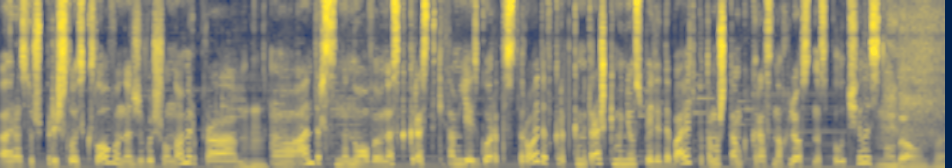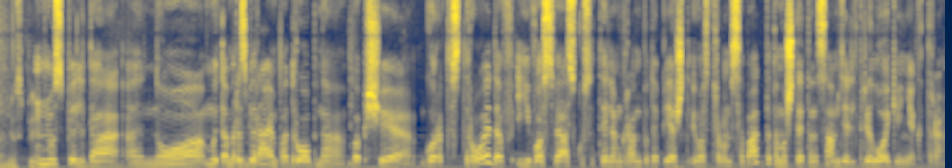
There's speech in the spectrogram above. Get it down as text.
раз уж пришлось к слову, у нас же вышел номер про э, Андерсона новый. У нас как раз-таки там есть город астероидов. Короткометражки мы не успели добавить, потому что там как раз нахлест у нас получилось. Ну да, он да, не успели. Не успели, да. Э, Но мы там разбираем подробно вообще город астероидов и его связку с отелем Гранд Будапешт и островом Собак, потому что это на самом деле трилогия некоторая.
